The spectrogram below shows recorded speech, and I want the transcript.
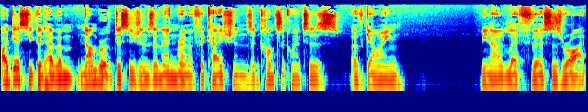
I guess you could have a number of decisions and then ramifications and consequences of going, you know, left versus right.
